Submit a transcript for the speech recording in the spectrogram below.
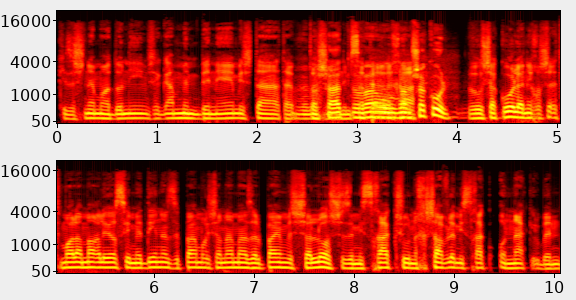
כי זה שני מועדונים שגם ביניהם יש את ה... ובשעה טובה הוא לך, גם שקול. והוא שקול, אני חושב, אתמול אמר לי יוסי מדינה, זה פעם ראשונה מאז 2003, שזה משחק שהוא נחשב למשחק עונה, כאילו בין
